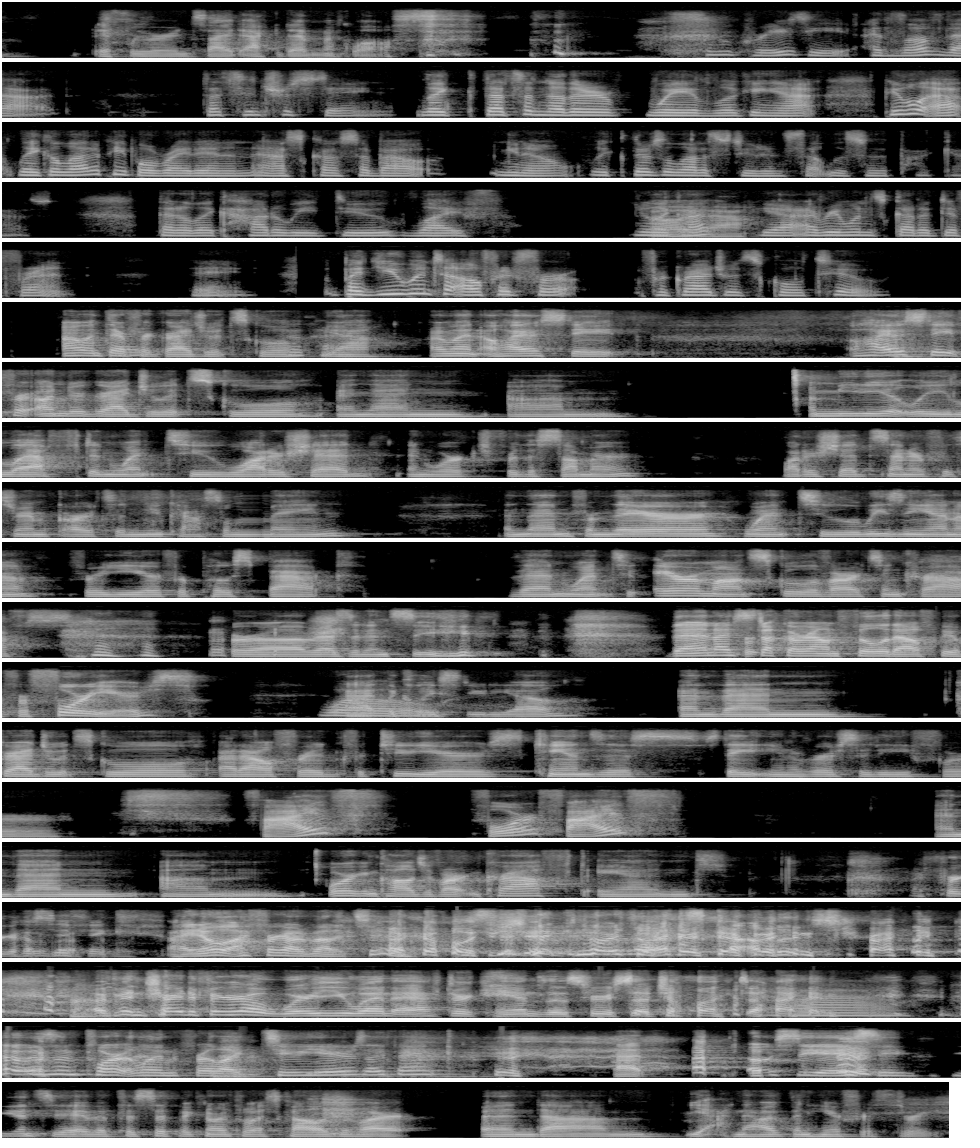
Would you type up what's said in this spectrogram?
if we were inside academic walls. so crazy. I love that. That's interesting. Like that's another way of looking at people at like a lot of people write in and ask us about, you know, like there's a lot of students that listen to the podcast that are like, how do we do life? You're like, Oh, yeah. yeah, everyone's got a different thing. But you went to Alfred for for graduate school too. I went there for graduate school. Okay. Yeah. I went Ohio State, Ohio State for undergraduate school, and then um, immediately left and went to Watershed and worked for the summer, Watershed Center for Ceramic Arts in Newcastle, Maine. And then from there, went to Louisiana for a year for post bac. Then went to Arrowmont School of Arts and Crafts for a residency. then I stuck around Philadelphia for four years at the Clay Studio, and then graduate school at Alfred for two years, Kansas State University for five, four, five, and then um, Oregon College of Art and Craft and I forgot about Pacific. I know, I forgot about it too. Holy Pacific shit. Northwest I've been, trying, I've been trying to figure out where you went after Kansas for such a long time. Wow. I was in Portland for like two years, I think, at OCAC PNCA, the Pacific Northwest College of Art. And um, yeah, now I've been here for three.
